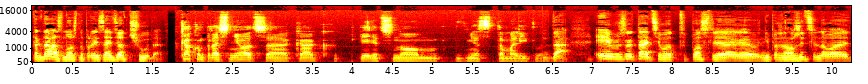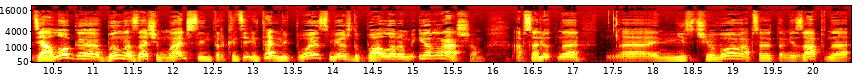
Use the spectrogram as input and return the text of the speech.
тогда, возможно, произойдет чудо. Как он проснется, как перед сном вместо молитвы. Да. И в результате вот после э, непродолжительного диалога был назначен матч за интерконтинентальный пояс между Баллером и Рашем. Абсолютно э, ни с чего, абсолютно внезапно.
